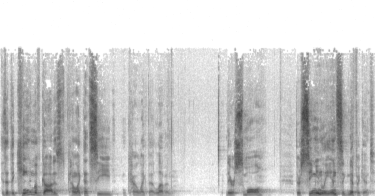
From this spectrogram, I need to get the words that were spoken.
is that the kingdom of God is kind of like that seed and kind of like that leaven. They are small, they're seemingly insignificant,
